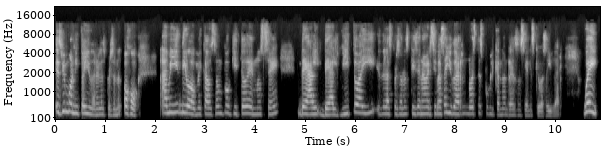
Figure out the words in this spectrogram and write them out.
es bien bonito ayudar a las personas. Ojo, a mí, digo, me causa un poquito de, no sé, de, al, de alguito ahí, de las personas que dicen, a ver, si vas a ayudar, no estés publicando en redes sociales que vas a ayudar. Güey,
